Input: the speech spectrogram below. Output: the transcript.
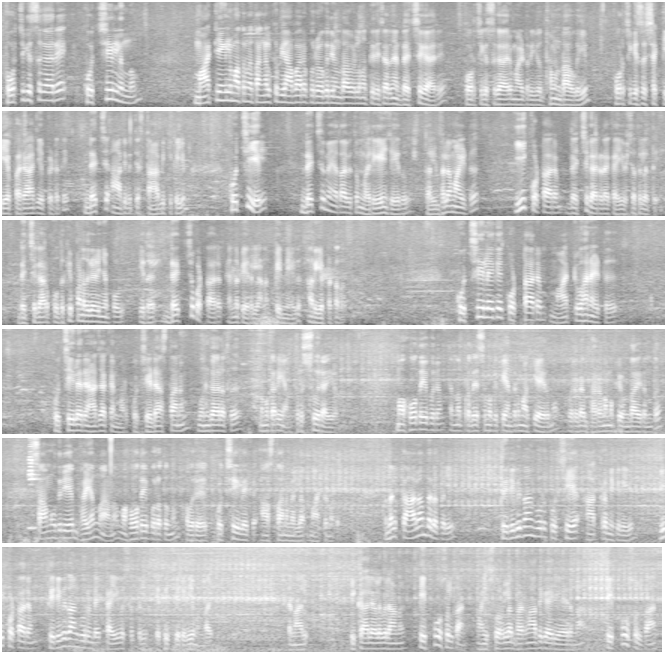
പോർച്ചുഗീസുകാരെ കൊച്ചിയിൽ നിന്നും മാറ്റിയെങ്കിൽ മാത്രമേ തങ്ങൾക്ക് വ്യാപാര പുരോഗതി ഉണ്ടാവുകയുള്ളൂ എന്ന് തിരിച്ചറിഞ്ഞ ഡച്ചുകാർ പോർച്ചുഗീസുകാരുമായിട്ടൊരു യുദ്ധമുണ്ടാവുകയും പോർച്ചുഗീസ് ശക്തിയെ പരാജയപ്പെടുത്തി ഡച്ച് ആധിപത്യം സ്ഥാപിക്കുകയും കൊച്ചിയിൽ ഡച്ച് മേധാവിത്വം വരികയും ചെയ്തു. തൽഫലമായിട്ട് ഈ കൊട്ടാരം ഡച്ചുകാരുടെ കൈവശത്തിലെത്തി. ഡച്ചുകാർ പുതുക്കിപ്പണിത് കഴിഞ്ഞപ്പോൾ ഇത് ഡച്ച് കൊട്ടാരം എന്ന പേരിലാണ് പിന്നീട് അറിയപ്പെട്ടത്. കൊച്ചിയിലേക്ക് കൊട്ടാരം മാറ്റുവാനായിട്ട് കൊച്ചിയിലെ രാജാക്കന്മാർ കൊച്ചിയുടെ ആസ്ഥാനം മുൻകാലത്ത് നമുക്കറിയാം തൃശ്ശൂരായിരുന്നു. മഹോദയപുരം എന്ന പ്രദേശമൊക്കെ കേന്ദ്രമാക്കിയായിരുന്നു അവരുടെ ഭരണമൊക്കെ ഉണ്ടായിരുന്നത്. സാമൂതിരിയെ ഭയന്നാണ് മഹോദയപുരത്തു നിന്നും അവർ കൊച്ചിയിലേക്ക് ആസ്ഥാനമെല്ലാം മാറ്റുന്നത്. എന്നാൽ കാലാന്തരത്തിൽ തിരുവിതാംകൂർ കൊച്ചിയെ ആക്രമിക്കുകയും ഈ കൊട്ടാരം തിരുവിതാംകൂറിന്റെ കൈവശത്തിൽ എത്തിച്ചേരുകയുമുണ്ടായി. എന്നാൽ ഇക്കാലയളവിലാണ് ടിപ്പു സുൽത്താൻ മൈസൂറിലെ ഭരണാധികാരിയായിരുന്ന ടിപ്പു സുൽത്താൻ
